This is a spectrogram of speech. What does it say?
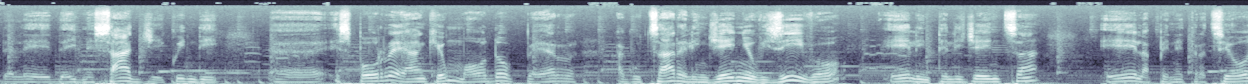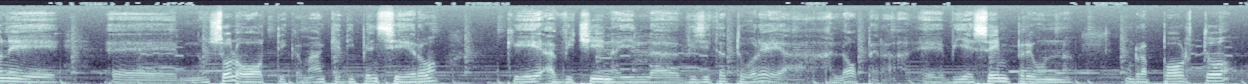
delle, dei messaggi, quindi eh, esporre è anche un modo per aguzzare l'ingegno visivo e l'intelligenza e la penetrazione eh, non solo ottica ma anche di pensiero che avvicina il visitatore a, all'opera. E vi è sempre un, un rapporto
